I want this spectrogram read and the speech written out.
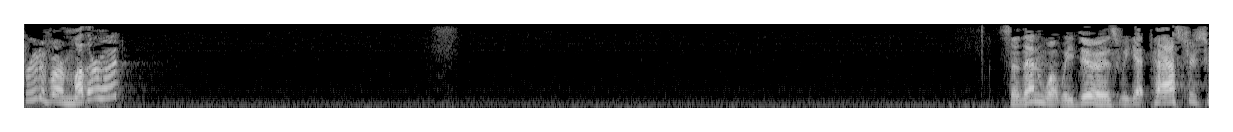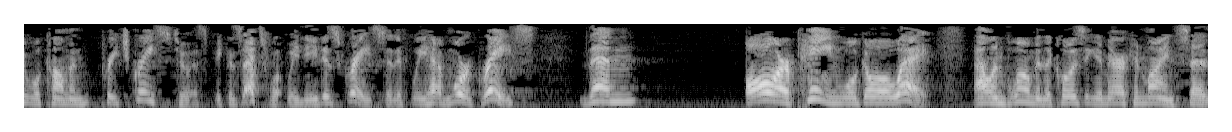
fruit of our motherhood? So then what we do is we get pastors who will come and preach grace to us because that's what we need is grace. And if we have more grace, then all our pain will go away. Allan Bloom in the Closing American Mind says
